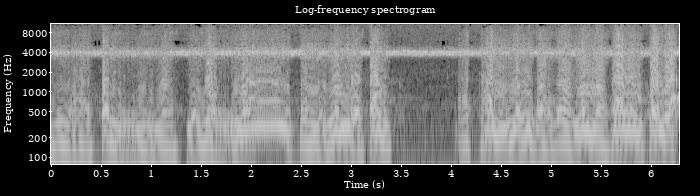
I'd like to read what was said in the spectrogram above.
นี่หมายคนหนึ่งเลยเดี๋ยวอย่างคนหนึ่งยิ่งเดี๋ยวฟังอาท่านยังก็เลยยิ่งเดี๋ยวฟังคนละ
